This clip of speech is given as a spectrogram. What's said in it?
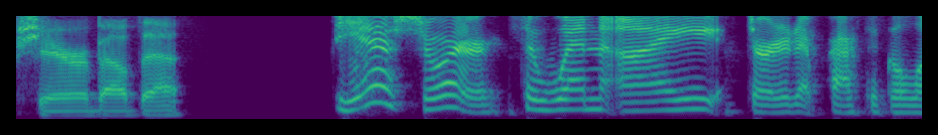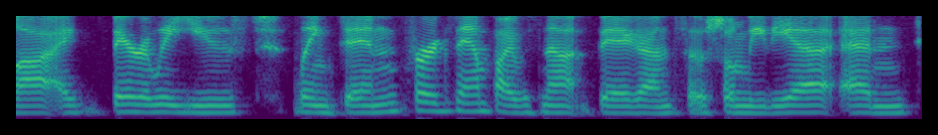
share about that? Yeah, sure. So when I started at Practical Law, I barely used LinkedIn, for example. I was not big on social media. And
